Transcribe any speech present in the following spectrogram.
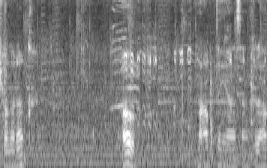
İlk olarak. Oh. Ne yaptın ya sen kral?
